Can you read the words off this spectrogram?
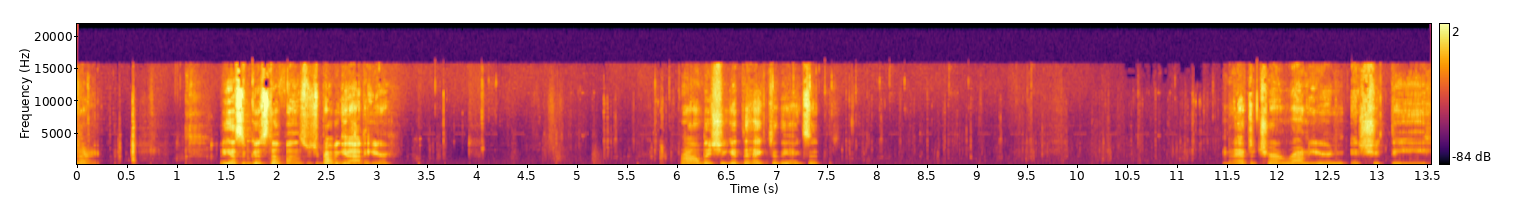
All right, we got some good stuff on us. We should probably get out of here. Probably should get the heck to the exit. I'm gonna have to turn around here and, and shoot the.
